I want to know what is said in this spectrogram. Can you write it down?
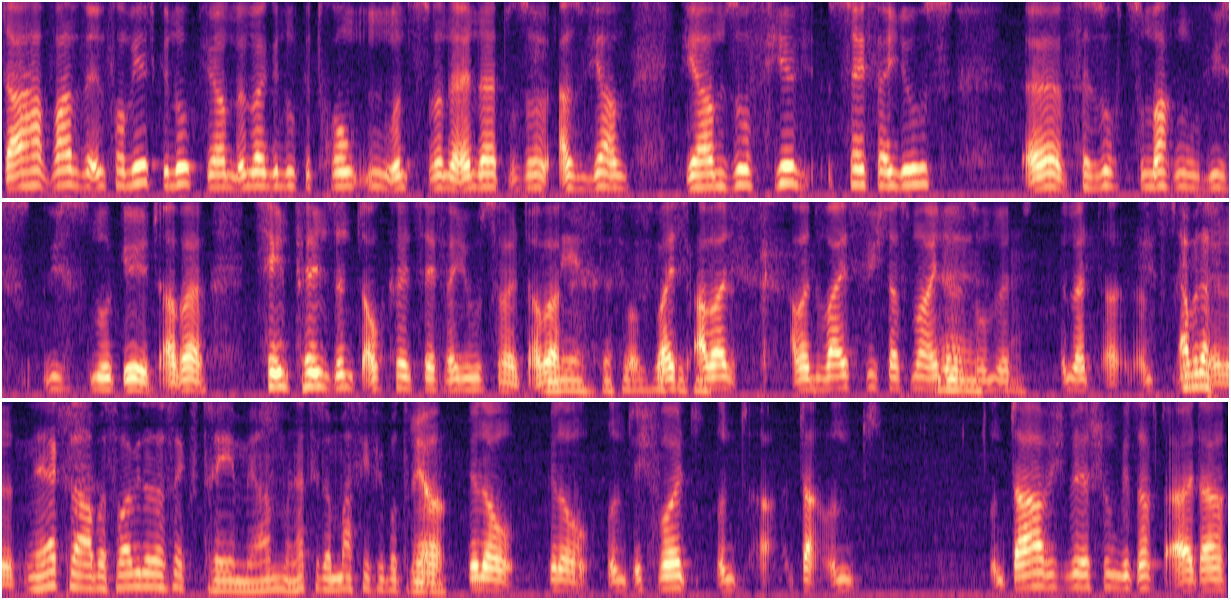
da waren wir informiert genug, wir haben immer genug getrunken, uns daran erinnert und so. Also wir haben, wir haben so viel Safer Use äh, versucht zu machen, wie es nur geht. Aber zehn Pillen sind auch kein safer Use halt. Aber, nee, ist weiß, aber, aber du weißt, wie ich das meine, ja, so mit. Immer aber das, ja klar, aber es war wieder das Extrem, ja. Man hat wieder massiv übertrieben. Ja, genau, genau. Und ich wollte, und äh, da, und, und da habe ich mir schon gesagt, Alter,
